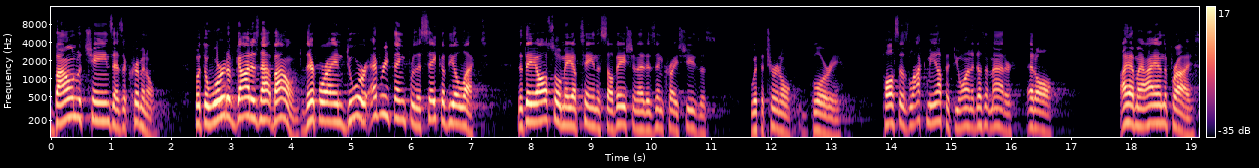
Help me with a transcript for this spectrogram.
bound with chains as a criminal. But the word of God is not bound. Therefore, I endure everything for the sake of the elect, that they also may obtain the salvation that is in Christ Jesus with eternal glory. Paul says, Lock me up if you want. It doesn't matter at all. I have my eye on the prize.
